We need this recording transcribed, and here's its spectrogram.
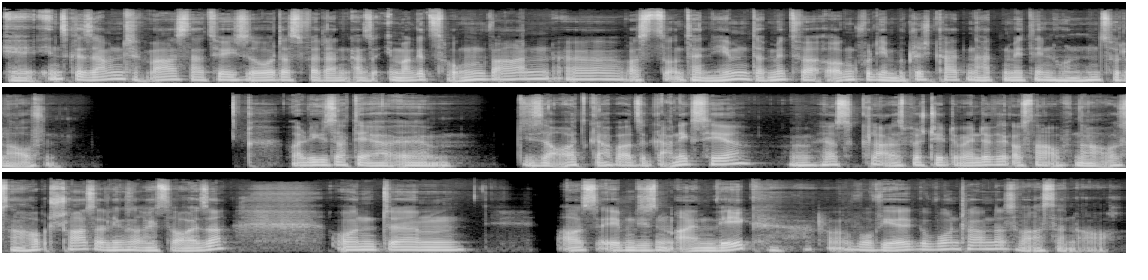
Äh, insgesamt war es natürlich so, dass wir dann also immer gezwungen waren, äh, was zu unternehmen, damit wir irgendwo die Möglichkeiten hatten, mit den Hunden zu laufen. Weil, wie gesagt, der, äh, dieser Ort gab also gar nichts her. Ja, ist klar, das besteht im Endeffekt aus einer, einer, aus einer Hauptstraße, links und rechts Häuser. Und ähm, aus eben diesem einen Weg, wo wir gewohnt haben, das war es dann auch.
